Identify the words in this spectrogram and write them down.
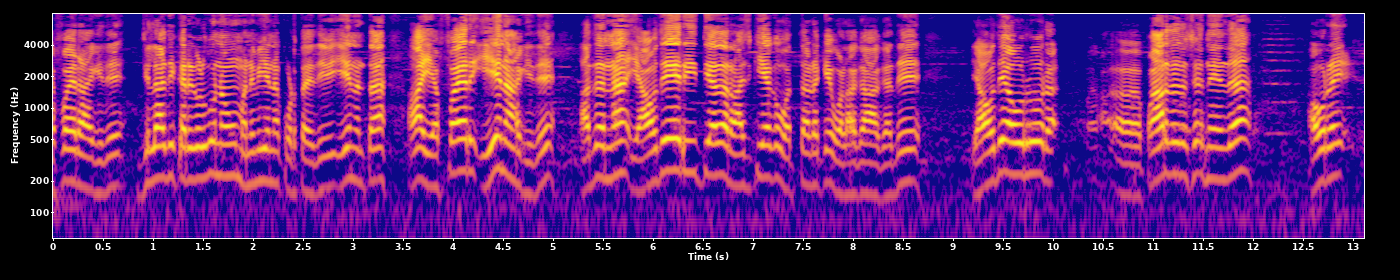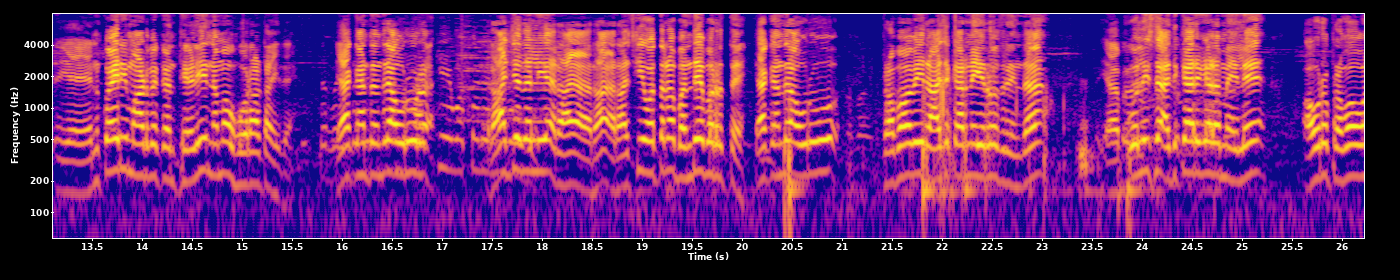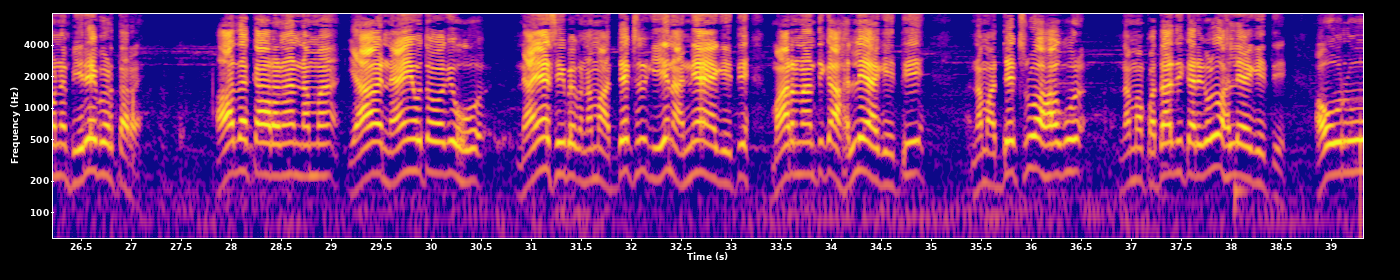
ಎಫ್ ಐ ಆರ್ ಆಗಿದೆ. ಜಿಲ್ಲಾಧಿಕಾರಿಗಳಿಗೂ ನಾವು ಮನವಿಯನ್ನು ಕೊಡ್ತಾ ಇದ್ದೀವಿ. ಏನಂತ, ಆ ಎಫ್ ಐ ಆರ್ ಏನಾಗಿದೆ, ಅದನ್ನು ಯಾವುದೇ ರೀತಿಯಾದ ರಾಜಕೀಯ ಒತ್ತಡಕ್ಕೆ ಒಳಗಾಗದೆ, ಯಾವುದೇ ಅವರು ಪಾರದರ್ಶನೆಯಿಂದ ಅವರ ಎನ್ಕ್ವೈರಿ ಮಾಡ್ಬೇಕಂತ ಹೇಳಿ ನಮ್ಮ ಹೋರಾಟ ಇದೆ. ಯಾಕಂತಂದರೆ ಅವರು ರಾಜ್ಯದಲ್ಲಿ ರಾಜಕೀಯ ಒತ್ತಡ ಬಂದೇ ಬರುತ್ತೆ. ಯಾಕಂದ್ರೆ ಅವರು ಪ್ರಭಾವಿ ರಾಜಕಾರಣಿ ಇರೋದ್ರಿಂದ ಪೊಲೀಸ್ ಅಧಿಕಾರಿಗಳ ಮೇಲೆ ಅವರ ಪ್ರಭಾವವನ್ನು ಬೀರೇ ಬೀರ್ತಾರೆ. ಆದ ಕಾರಣ ನಮ್ಮ ಯಾವ ನ್ಯಾಯಯುತವಾಗಿ ನ್ಯಾಯ ಸಿಗಬೇಕು, ನಮ್ಮ ಅಧ್ಯಕ್ಷರಿಗೆ ಏನು ಅನ್ಯಾಯ ಆಗೈತಿ, ಮಾರಣಾಂತಿಕ ಹಲ್ಲೆ ಆಗೈತಿ, ನಮ್ಮ ಅಧ್ಯಕ್ಷರು ಹಾಗೂ ನಮ್ಮ ಪದಾಧಿಕಾರಿಗಳು ಹಲ್ಲೆ ಆಗೈತಿ. ಅವರು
